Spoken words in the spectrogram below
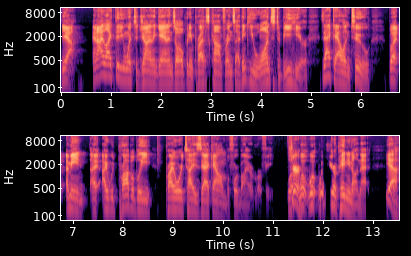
Yeah. And I like that he went to Jonathan Gannon's opening press conference. I think he wants to be here. Zach Allen, too. But I mean, I, I would probably prioritize Zach Allen before Byron Murphy. What, sure. What, what, what's your opinion on that? Yeah,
